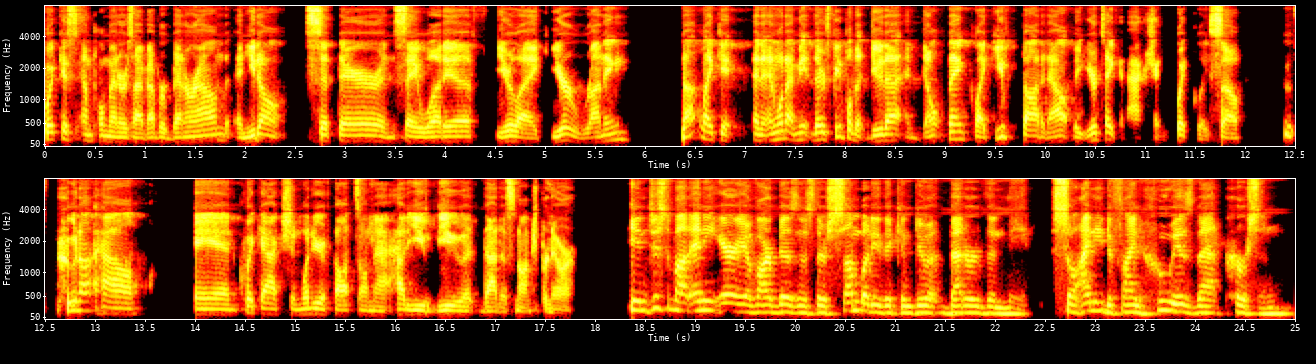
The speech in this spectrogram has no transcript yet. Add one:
quickest implementers I've ever been around. And you don't sit there and say, what if? You're like, you're running. Not like it. And, and what I mean, there's people that do that and don't think like you've thought it out, but you're taking action quickly. So who, not how, and quick action. What are your thoughts on that? How do you view that as an entrepreneur? In just about any area of our business, there's somebody that can do it better than me. So I need to find who is that person,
